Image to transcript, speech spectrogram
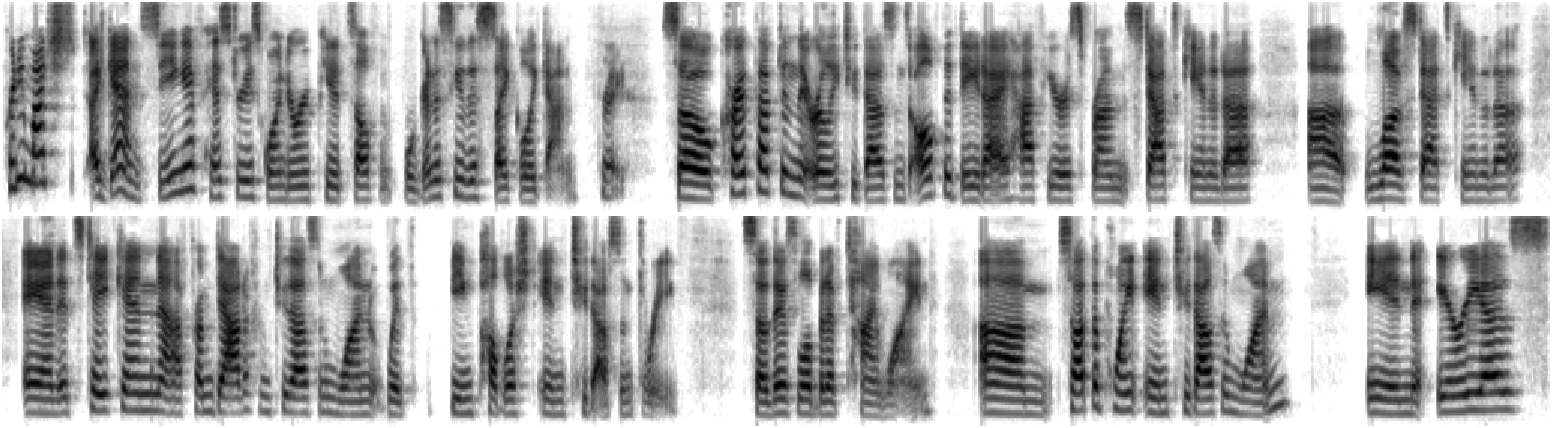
pretty much again seeing if history is going to repeat itself. If we're going to see this cycle again. Right. So car theft in the early 2000s. All of the data I have here is from Stats Canada. Uh, love Stats Canada, and it's taken uh, from data from 2001 with being published in 2003. So there's a little bit of timeline. Um, so at the point in 2001, in areas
